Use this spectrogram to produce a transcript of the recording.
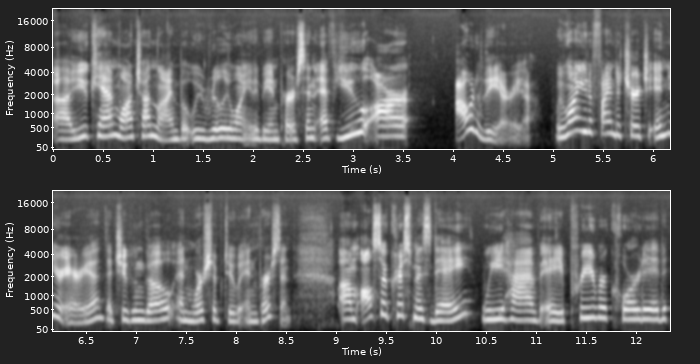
Uh, you can watch online, but we really want you to be in person. If you are out of the area, we want you to find a church in your area that you can go and worship to in person. Um, also, Christmas Day, we have a pre recorded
